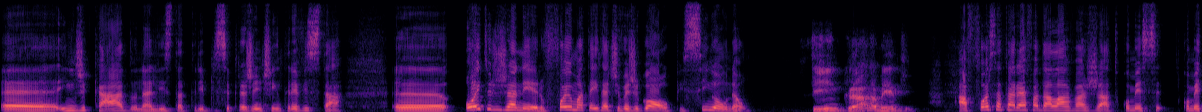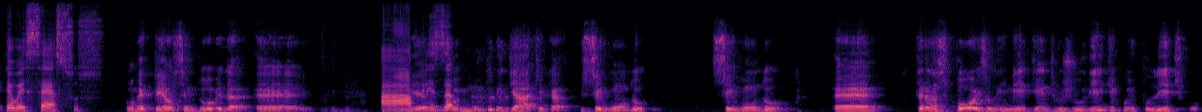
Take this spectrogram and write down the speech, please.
é, indicado na lista tríplice para a gente entrevistar. Uh, 8 de janeiro, foi uma tentativa de golpe, sim ou não? Sim, claramente. A força-tarefa da Lava Jato comece, cometeu excessos? Cometeu, sem dúvida. É, a primeiro, prisão... foi muito midiática. E segundo, Segundo, é, transpôs o limite entre o jurídico e o político.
